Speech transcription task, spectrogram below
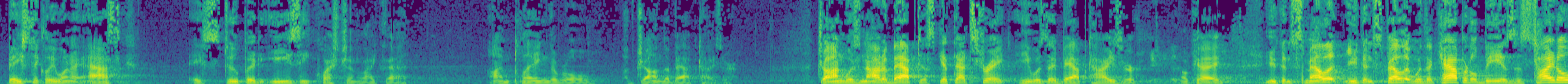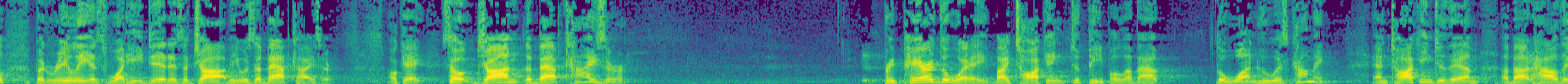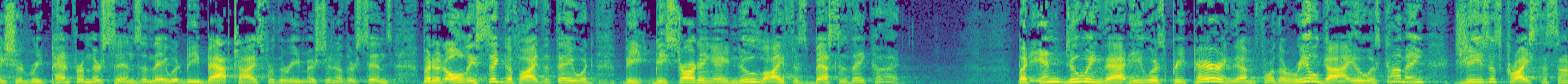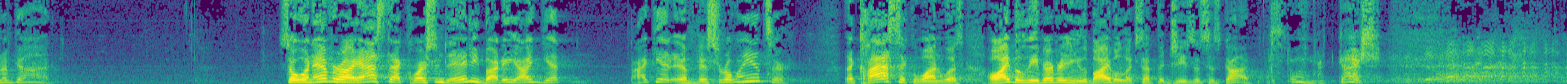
Basically, when I ask a stupid, easy question like that, I'm playing the role of John the Baptizer. John was not a Baptist. Get that straight. He was a baptizer. Okay? You can smell it. You can spell it with a capital B as his title, but really it's what he did as a job. He was a baptizer. Okay. So John the baptizer prepared the way by talking to people about the one who was coming and talking to them about how they should repent from their sins and they would be baptized for the remission of their sins, but it only signified that they would be, be starting a new life as best as they could. But in doing that, he was preparing them for the real guy who was coming, Jesus Christ, the Son of God. So whenever I ask that question to anybody, I get, I get a visceral answer. The classic one was, oh, I believe everything in the Bible except that Jesus is God. I Said, oh my gosh.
